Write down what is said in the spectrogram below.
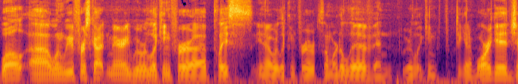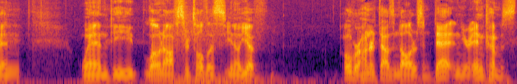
Well, uh, when we first got married, we were looking for a place. You know, we are looking for somewhere to live, and we were looking to get a mortgage. And when the loan officer told us, you know, you have over a hundred thousand dollars in debt, and your income is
